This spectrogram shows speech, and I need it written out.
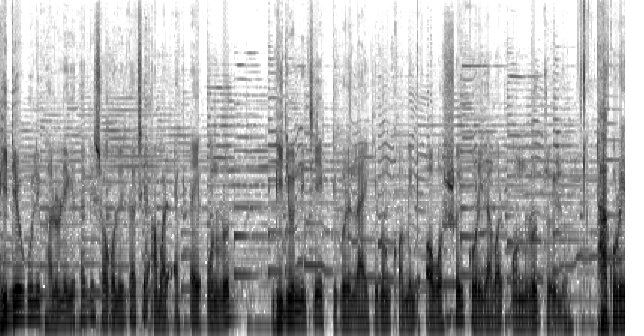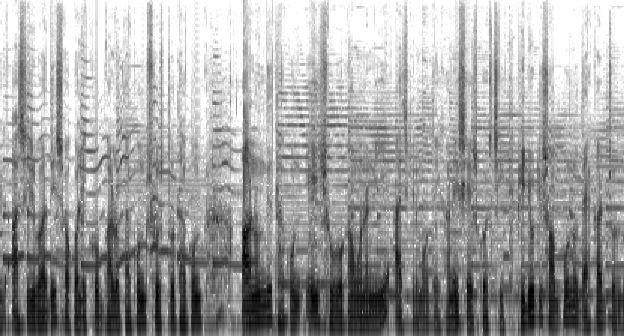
ভিডিওগুলি ভালো লেগে থাকলে সকলের কাছে আমার একটাই অনুরোধ, ভিডিওর নিচে একটি করে লাইক এবং কমেন্ট অবশ্যই করে যাবার অনুরোধ রইল। ঠাকুরের আশীর্বাদে সকলে খুব ভালো থাকুন, সুস্থ থাকুন, আনন্দে থাকুন। এই শুভকামনা নিয়ে আজকের মতো এখানেই শেষ করছি। ভিডিওটি সম্পূর্ণ দেখার জন্য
